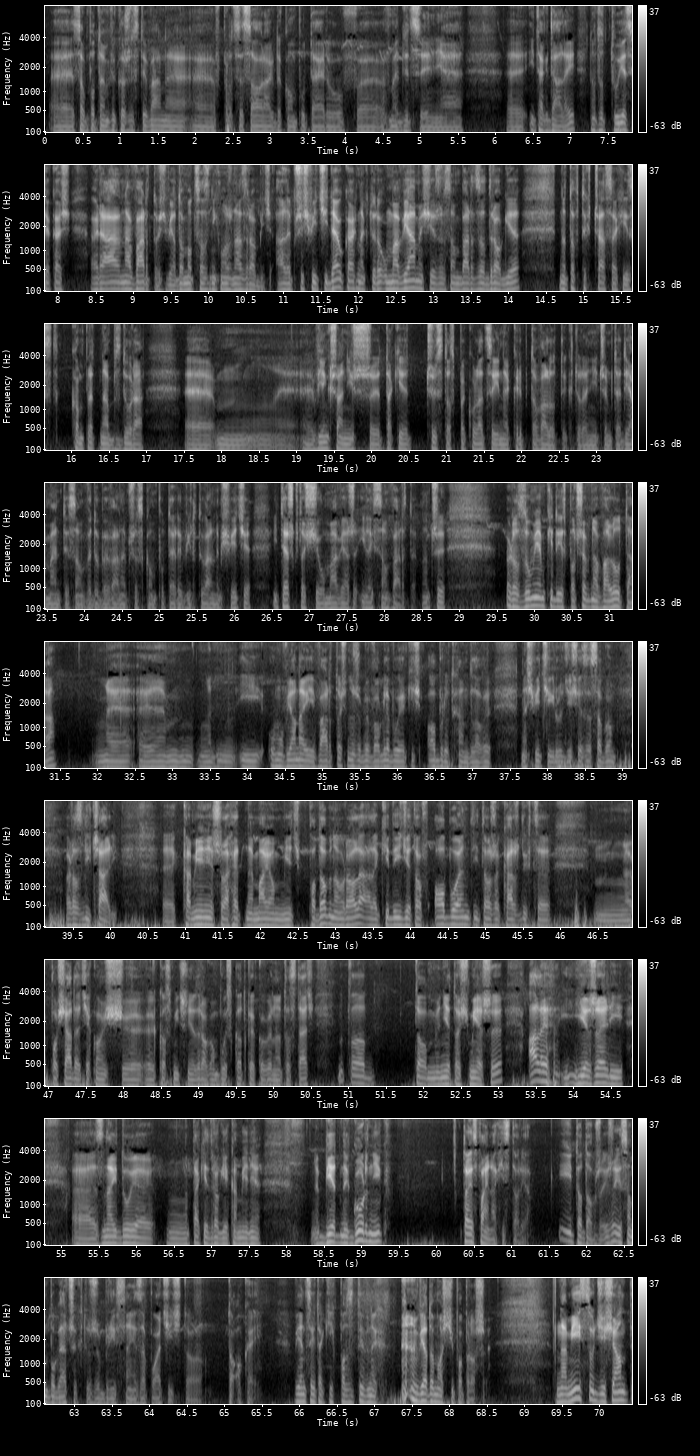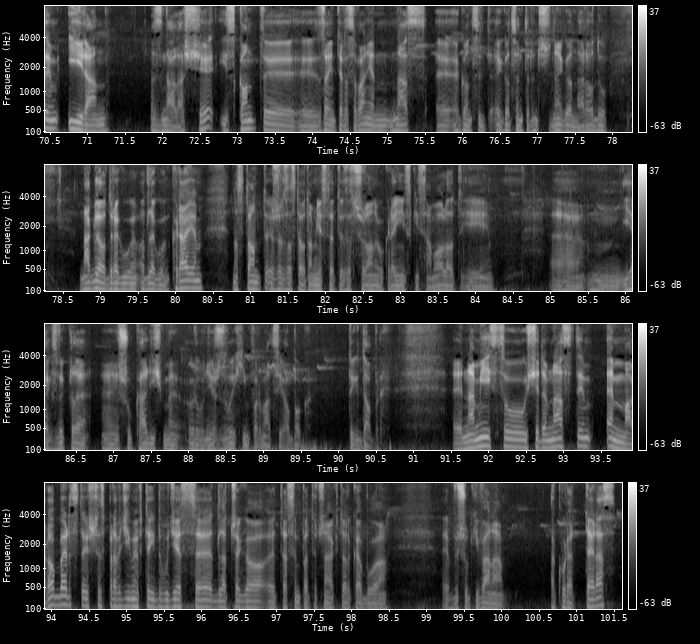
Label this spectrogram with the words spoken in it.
e, są potem wykorzystywane e, w procesorach do komputerów, e, w medycynie, i tak dalej, no to tu jest jakaś realna wartość, wiadomo co z nich można zrobić, ale przy świecidełkach, na które umawiamy się, że są bardzo drogie, no to w tych czasach jest kompletna bzdura e, mm, e, większa niż takie czysto spekulacyjne kryptowaluty, które niczym te diamenty są wydobywane przez komputery w wirtualnym świecie i też ktoś się umawia, że ileś są warte. Znaczy rozumiem, kiedy jest potrzebna waluta, E, i umówiona jej wartość, no żeby w ogóle był jakiś obrót handlowy na świecie i ludzie się ze sobą rozliczali. E, kamienie szlachetne mają mieć podobną rolę, ale kiedy idzie to w obłęd i to, że każdy chce mm, posiadać jakąś e, kosmicznie drogą błyskotkę, kogo na to stać, no to, to mnie to śmieszy, ale jeżeli znajduje mm, takie drogie kamienie biedny górnik, to jest fajna historia. I to dobrze. Jeżeli są bogaczy, którzy byli w stanie zapłacić, to, to ok. Więcej takich pozytywnych wiadomości poproszę. Na miejscu dziesiątym Iran znalazł się i skąd y, y, zainteresowanie nas, y, egocentrycznego narodu, nagle odległym, odległym krajem? No stąd, że został tam niestety zestrzelony ukraiński samolot i, e, mm, i jak zwykle szukaliśmy również złych informacji obok tych dobrych. E, na miejscu 17 Emma Roberts, to jeszcze sprawdzimy w tej 20, dlaczego e, ta sympatyczna aktorka była e, wyszukiwana akurat teraz.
